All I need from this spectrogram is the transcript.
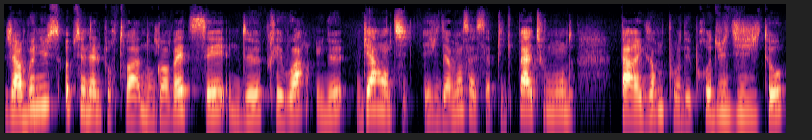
J'ai un bonus optionnel pour toi, donc en fait c'est de prévoir une garantie. Évidemment ça s'applique pas à tout le monde, par exemple, pour des produits digitaux,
